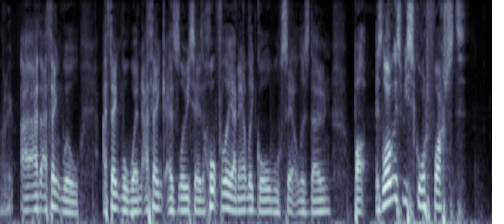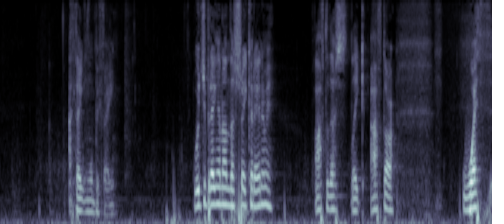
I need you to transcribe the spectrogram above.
Alright. I, I I think we'll I think we'll win. I think as Louis says, hopefully an early goal will settle us down. But as long as we score first, I think we'll be fine. Would you bring another striker anyway? After this, like after with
